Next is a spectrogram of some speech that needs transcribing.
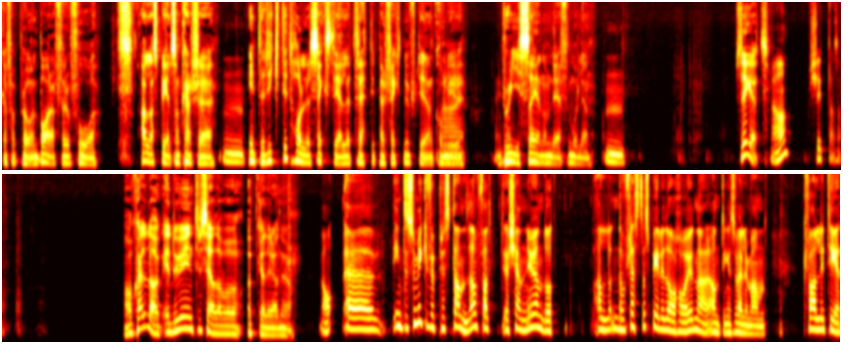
skaffa Proen bara för att få alla spel som kanske inte riktigt håller 60 eller 30 perfekt nu för tiden kommer Nej, ju breeza igenom det förmodligen. Så det är gött. Ja, shit alltså. Ja, själv då? Är du intresserad av att uppgradera nu då? Ja, eh, inte så mycket för prestandan för att jag känner ju ändå att alla, de flesta spel idag har ju den här, antingen så väljer man kvalitet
